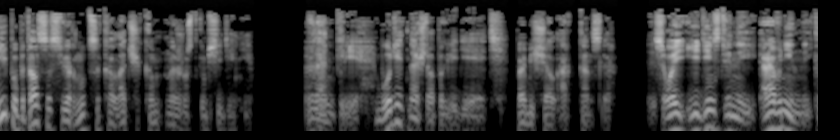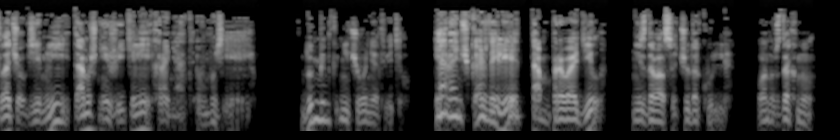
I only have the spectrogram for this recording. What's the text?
и попытался свернуться калачиком на жестком сиденье. — В Ланкере будет на что поглядеть, — пообещал арк-канцлер. Свой единственный равнинный клочок земли тамошние жители хранят в музее. Думминг ничего не ответил. — Я раньше каждое лет там проводил, — не сдавался чудакулли. Он вздохнул.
